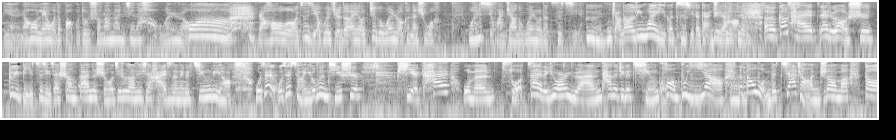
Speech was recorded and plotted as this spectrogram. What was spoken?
变，然后连我的宝宝都说：“妈妈，你现在好温柔。”哇，然后我自己也会觉得，哎呦，这个温柔可能是我很我很喜欢这样的温柔的自己。嗯，你找到了另外一个自己的感觉哈。对对对呃，刚才在刘老师对比自己在上班的时候接触到那些孩子的那个经历哈，我在我在想一个问题是，撇开我们所在的幼儿园，它的这个情况不一样，那当我们的家长啊，你知道吗？到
